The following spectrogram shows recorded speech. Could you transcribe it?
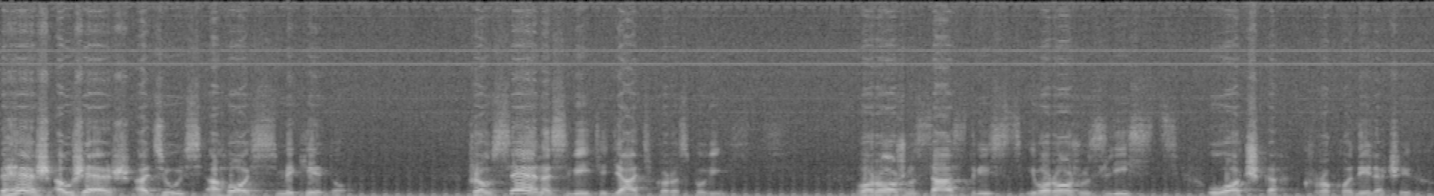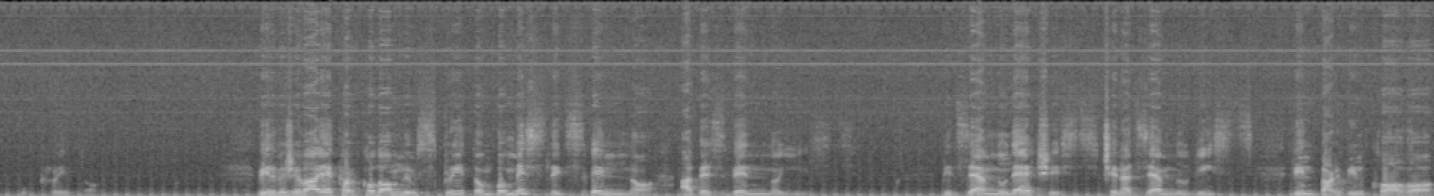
Геж, а вже ж, а дзюсь, а гось, Микито, про все на світі дядько розповість, ворожу заздрість і ворожу злість у очках крокодилячих укрито. Він виживає карколомним спритом, бо мислить звинно, а безвинно їсть. Підземну нечисть чи надземну вість він барвінково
